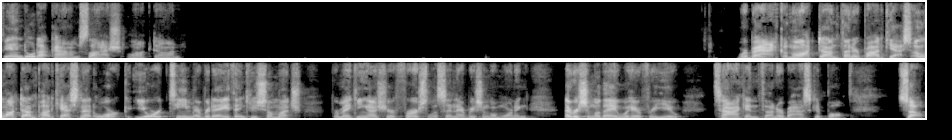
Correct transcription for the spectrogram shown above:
FanDuel.com slash locked on. We're back on the Locked On Thunder podcast, on the Locked On Podcast Network, your team every day. Thank you so much for making us your first listen every single morning, every single day. We're here for you talking Thunder basketball. So,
